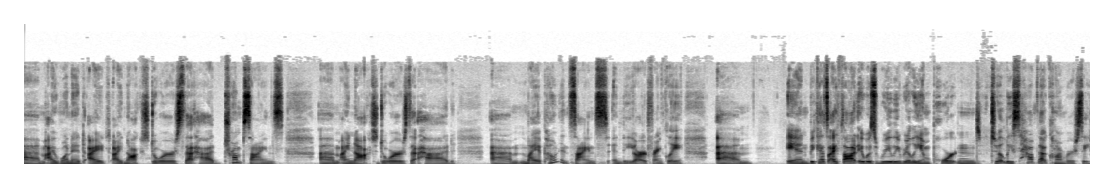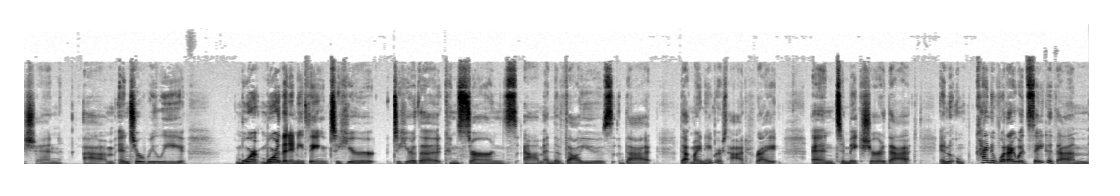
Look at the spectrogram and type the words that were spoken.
um, i wanted I, I knocked doors that had trump signs. Um, i knocked doors that had um, my opponent signs in the yard frankly. Um, and because I thought it was really, really important to at least have that conversation um, and to really more more than anything to hear to hear the concerns um, and the values that that my neighbors had, right? And to make sure that and kind of what I would say to them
